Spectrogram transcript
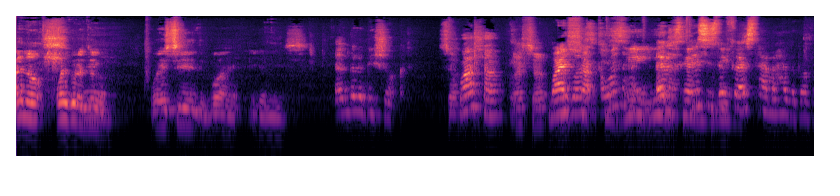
You know what you gonna do when you see the boy in your knees? I'm gonna be shocked. So What's up? what's up? Why is shocked? I wonder- You, you Um, this is the first time I had a brother.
